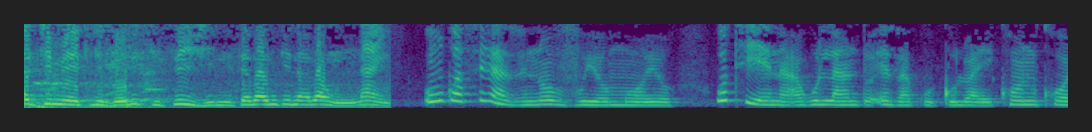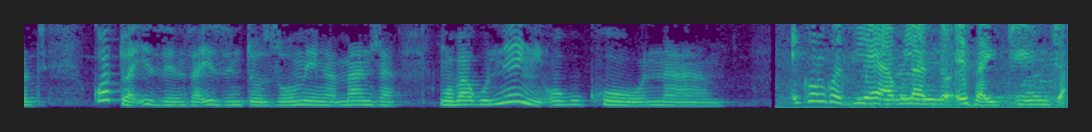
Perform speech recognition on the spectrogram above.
ultimately vele i-decision isebantwini abangu-nine. Unkosikazi novuyo moyo uthi yena akulanto ezaguqulwa yi-concord kodwa izenza izinto zome ngamandla ngoba kuningi okukhona. I-concord le akulanto ezayitshintsha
